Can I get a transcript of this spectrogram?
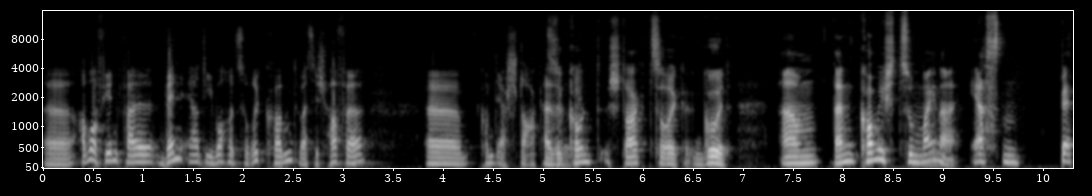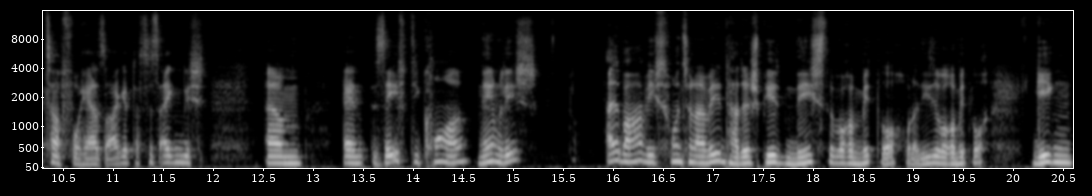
Äh, aber auf jeden Fall, wenn er die Woche zurückkommt, was ich hoffe, äh, kommt er stark also zurück. Also kommt stark zurück. Gut. Ähm, dann komme ich zu meiner ersten Better-Vorhersage. Das ist eigentlich ähm, ein Safety Call, nämlich Alba, wie ich es vorhin schon erwähnt hatte, spielt nächste Woche Mittwoch oder diese Woche Mittwoch gegen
